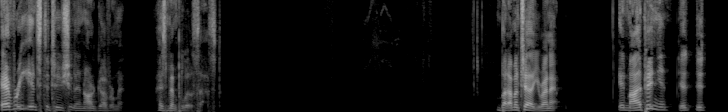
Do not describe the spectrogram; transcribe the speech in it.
Every institution in our government has been politicized. But I'm going to tell you right now, in my opinion, it, it,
